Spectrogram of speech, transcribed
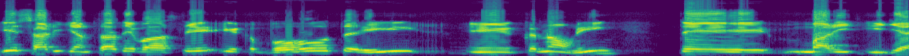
ਇਹ ਸਾਡੀ ਜਨਤਾ ਦੇ ਵਾਸਤੇ ਇੱਕ ਬਹੁਤ ਹੀ ਘਨਾਉਣੀ ਘਿਨਾਉਣੀ ਤੇ ਮਾੜੀ ਚੀਜ਼ ਹੈ।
